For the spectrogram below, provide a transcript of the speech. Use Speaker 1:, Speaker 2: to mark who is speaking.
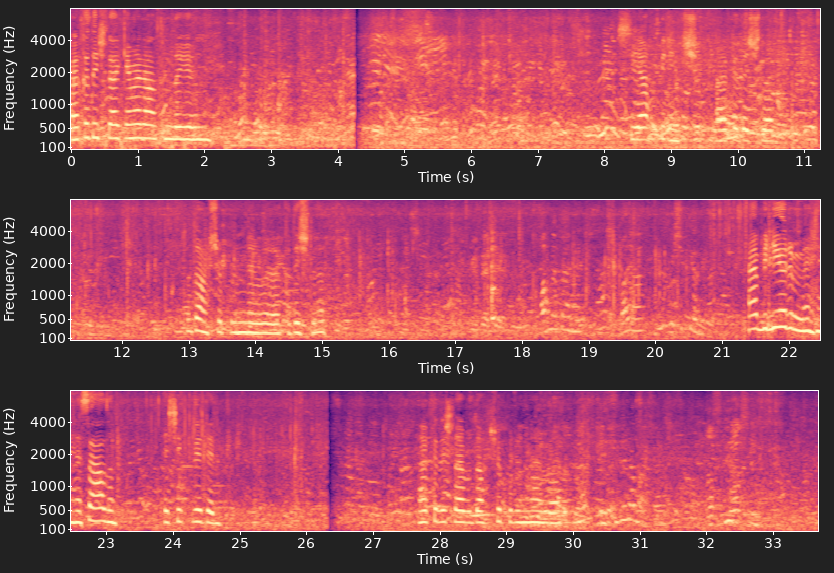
Speaker 1: Arkadaşlar kemer altındayım. Siyah pirinç arkadaşlar. Bu da ahşap ürünleri var arkadaşlar. Ha biliyorum. Sağ olun. Teşekkür ederim. Arkadaşlar burada ahşap ürünler var.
